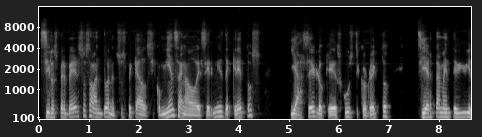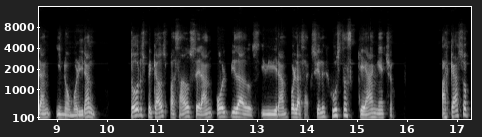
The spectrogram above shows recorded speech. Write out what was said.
si los perversos abandonan sus pecados y comienzan a obedecer mis decretos y a hacer lo que es justo y correcto, ciertamente vivirán y no morirán. Todos los pecados pasados serán olvidados y vivirán por las acciones justas que han hecho. ¿Acaso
